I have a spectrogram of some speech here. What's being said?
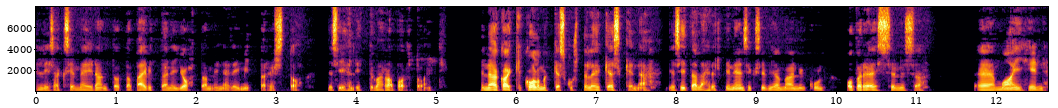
lisäksi meidän tota, päivittäinen johtaminen eli mittaristo ja siihen liittyvä raportointi. Ja nämä kaikki kolme keskustelee keskenään. Ja sitä lähdettiin ensiksi viemään niin kuin operationissa maihin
